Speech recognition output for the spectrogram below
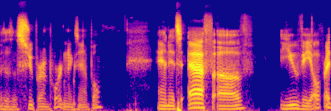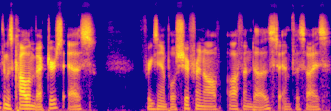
This is a super important example. And it's f of uv. I'll write them as column vectors, s. For example, Shifrin often does to emphasize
